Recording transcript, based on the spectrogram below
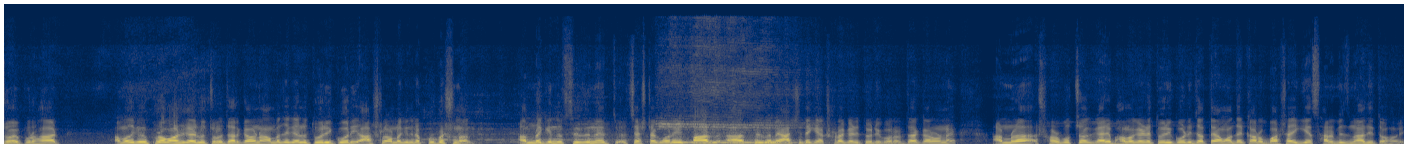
জয়পুরহাট, আমাদের কিন্তু পুরো বাংলাদেশ গাড়িগুলো চলে। যার কারণে আমরা যে গাড়িগুলো তৈরি করি, আসলে আমরা কিন্তু প্রফেশনাল আমরা কিন্তু সিজনে চেষ্টা করি পার সিজনে আশি থেকে একশোটা গাড়ি তৈরি করার। যার কারণে আমরা সর্বোচ্চ গাড়ি, ভালো গাড়ি তৈরি করি যাতে আমাদের কারও বাসায় গিয়ে সার্ভিস না দিতে হয়।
